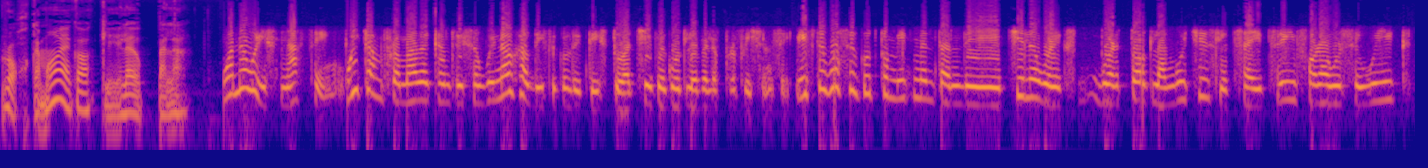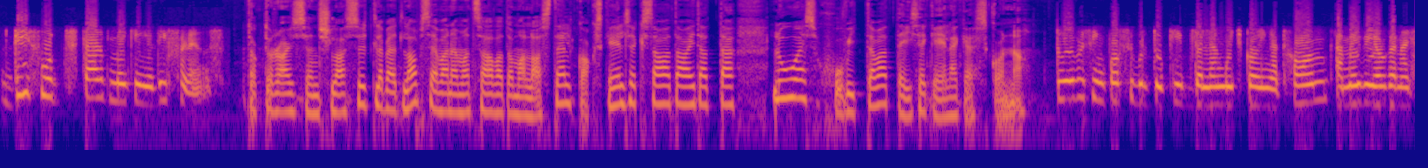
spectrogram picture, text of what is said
rohkem aega keeleõppele One hour is nothing. We come from other countries and we know how difficult it is to achieve a good level of proficiency. If there was a good commitment and the children were, were taught languages, let's say three, four hours a week, this would start making a difference. doktor Eisenschlass ütleb, et lapsevanemad saavad oma lastel kakskeelseks saada aidata, luues huvitava teise keelekeskkonna do everything possible to keep the language going at home and maybe organize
